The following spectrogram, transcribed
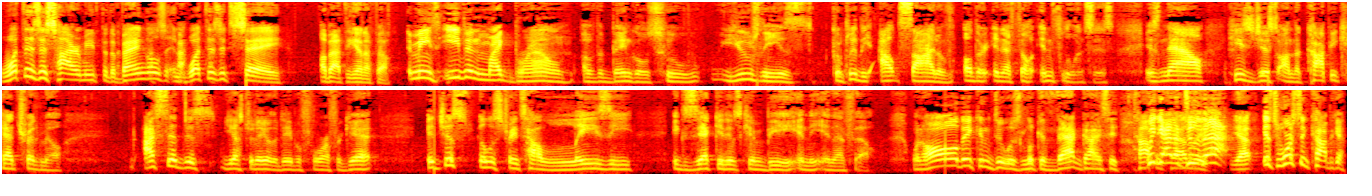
What does this hire mean for the Bengals and what does it say about the NFL? It means even Mike Brown of the Bengals, who usually is completely outside of other NFL influences, is now he's just on the copycat treadmill. I said this yesterday or the day before, I forget. It just illustrates how lazy executives can be in the NFL. When all they can do is look at that guy and say, "We got to do league. that." Yep. It's worse than copycat.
